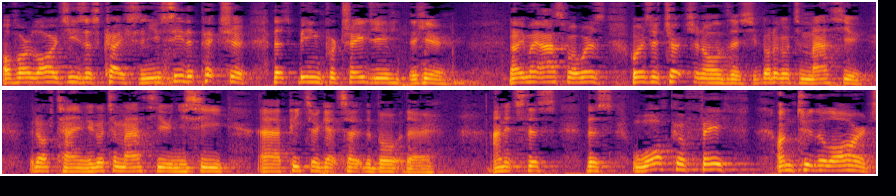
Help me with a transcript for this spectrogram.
of our Lord Jesus Christ. And you see the picture that's being portrayed here. Now you might ask, well, where's, where's the church in all of this? You've got to go to Matthew. We don't have time. You go to Matthew and you see uh, Peter gets out the boat there. And it's this, this walk of faith unto the Lord.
